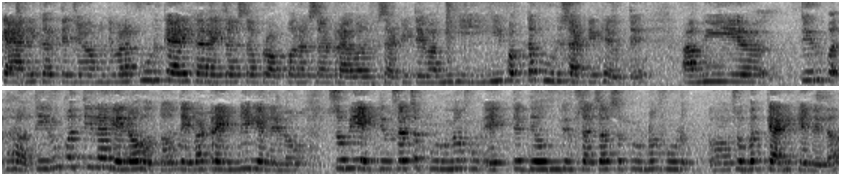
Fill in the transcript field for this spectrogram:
कॅरी करते. जेव्हा म्हणजे मला फूड कॅरी करायचं असं प्रॉपर असं ट्रॅव्हलसाठी तेव्हा मी ही ही फक्त फूडसाठी ठेवते. आम्ही हं, तिरुपतीला गेलो होतो तेव्हा ट्रेनने गेलेलो. सो मी एक दिवसाचं पूर्ण फूड एक ते दोन दिवसाचं असं पूर्ण फूड सोबत कॅरी केलेलं.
